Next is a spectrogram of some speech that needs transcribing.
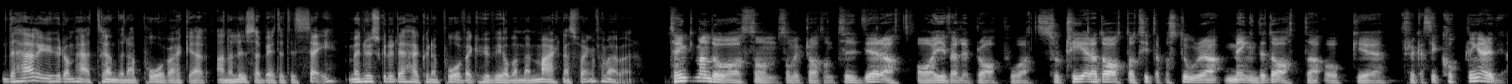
Det här är ju hur de här trenderna påverkar analysarbetet i sig. Men hur skulle det här kunna påverka hur vi jobbar med marknadsföring framöver? Tänker man då som, som vi pratade om tidigare att AI är väldigt bra på att sortera data och titta på stora mängder data och eh, försöka se kopplingar i det?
